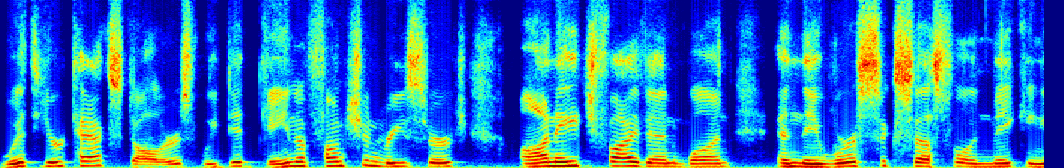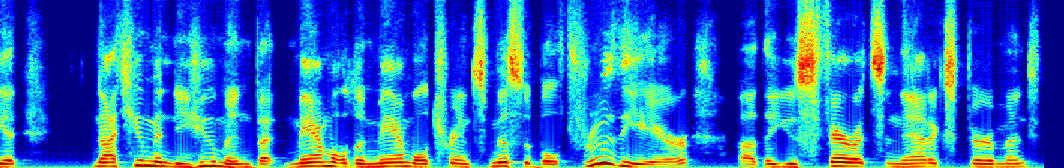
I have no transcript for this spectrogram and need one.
with your tax dollars. We did gain of function research on H5N1, and they were successful in making it not human to human, but mammal to mammal transmissible through the air. Uh, they used ferrets in that experiment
